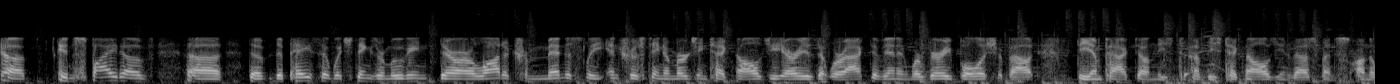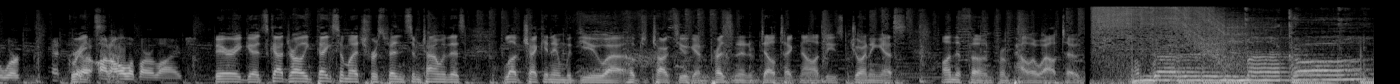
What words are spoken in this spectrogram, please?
uh, in spite of uh, the the pace at which things are moving, there are a lot of tremendously interesting emerging technology areas that we're active in, and we're very bullish about the impact on these of these technology investments on the work Great uh, on all of our lives. Very good. Scott Darling, thanks so much for spending some time with us. Love checking in with you. Uh, hope to talk to you again. President of Dell Technologies joining us on the phone from Palo Alto. I'm driving in my car.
